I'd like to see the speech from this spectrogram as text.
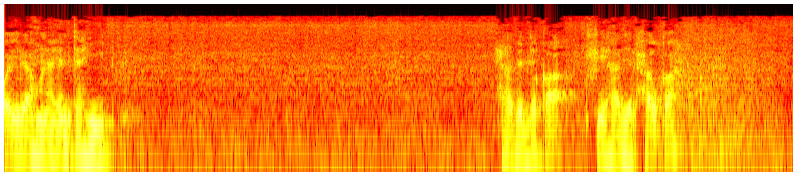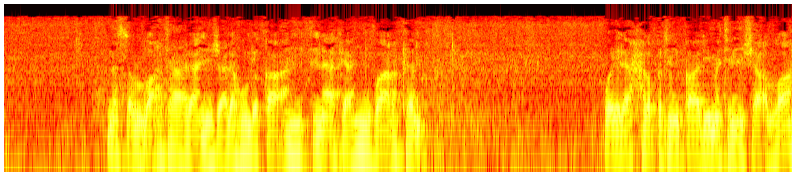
وإلى هنا ينتهي هذا اللقاء في هذه الحلقة. نسأل الله تعالى أن يجعله لقاء نافعا مباركا وإلى حلقة قادمة إن شاء الله.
